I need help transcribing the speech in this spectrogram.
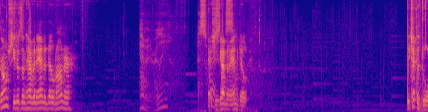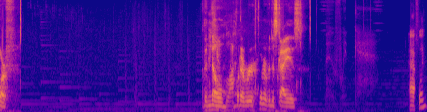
No, she doesn't have an antidote on her. Damn it, really? I Yeah, swear I she's saw got no some- antidote. We check the dwarf. The gnome, whatever, whatever this guy is. Halfling?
